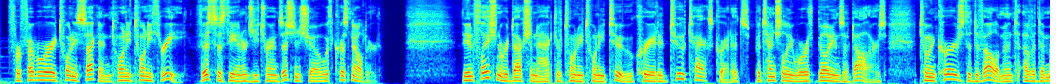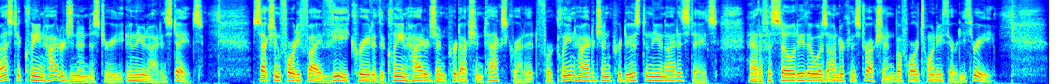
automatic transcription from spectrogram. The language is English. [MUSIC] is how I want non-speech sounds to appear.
For February 22nd, 2023, this is the Energy Transition Show with Chris Nelder. The Inflation Reduction Act of 2022 created two tax credits, potentially worth billions of dollars, to encourage the development of a domestic clean hydrogen industry in the United States. Section 45V created the Clean Hydrogen Production Tax Credit for clean hydrogen produced in the United States at a facility that was under construction before 2033.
